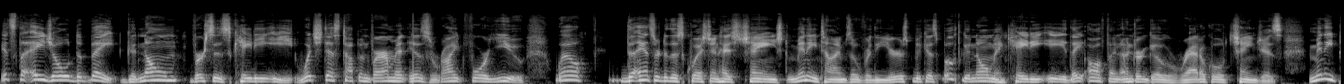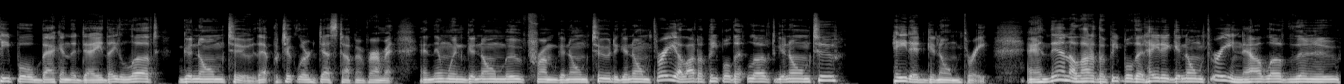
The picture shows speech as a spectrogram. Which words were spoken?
It's the age-old debate, GNOME versus KDE. Which desktop environment is right for you? Well, the answer to this question has changed many times over the years because both GNOME and KDE, they often undergo radical changes. Many people back in the day, they loved GNOME 2, that particular desktop environment. And then when GNOME moved from GNOME 2 to GNOME 3, a lot of people that loved GNOME 2 hated GNOME 3. And then a lot of the people that hated GNOME 3 now love the new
